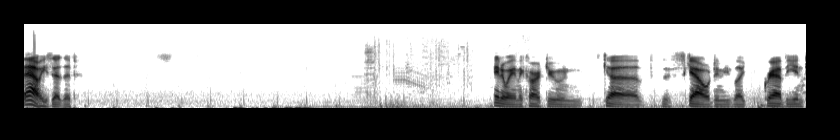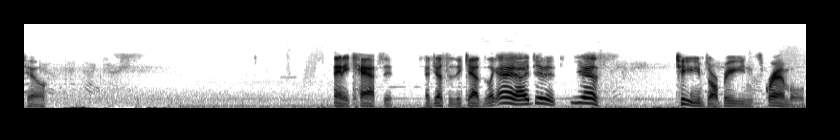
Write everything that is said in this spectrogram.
Now he says it. Anyway, in the cartoon, uh, the scout and he like grabbed the intel. And he caps it. And just as he caps it, like, hey, I did it! Yes! Teams are being scrambled.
